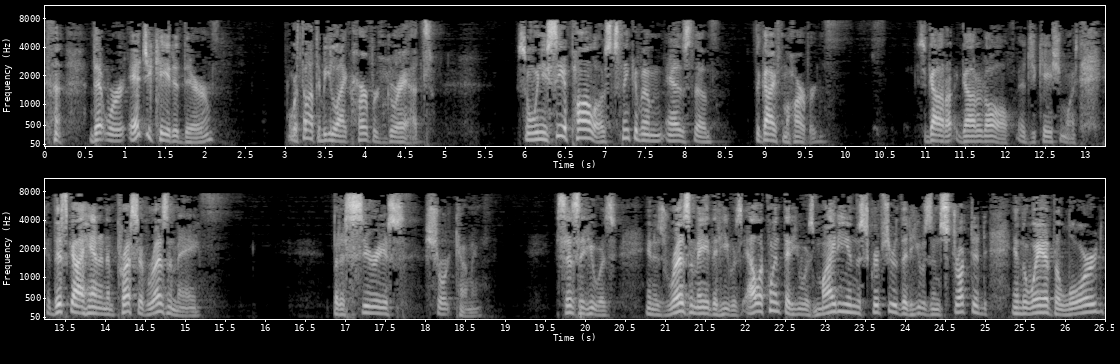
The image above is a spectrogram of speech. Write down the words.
that were educated there were thought to be like Harvard grads. So when you see Apollos, think of him as the, the guy from Harvard. He's got, got it all, education wise. This guy had an impressive resume, but a serious shortcoming. It says that he was, in his resume, that he was eloquent, that he was mighty in the scripture, that he was instructed in the way of the Lord.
